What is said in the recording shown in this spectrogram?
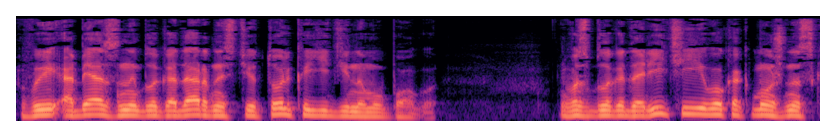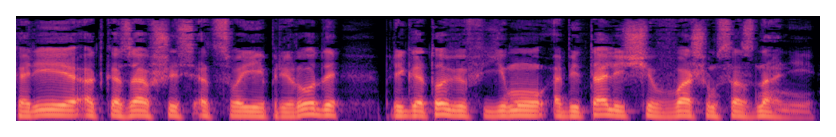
Вы обязаны благодарностью только единому Богу. Возблагодарите его как можно скорее, отказавшись от своей природы, приготовив ему обиталище в вашем сознании.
